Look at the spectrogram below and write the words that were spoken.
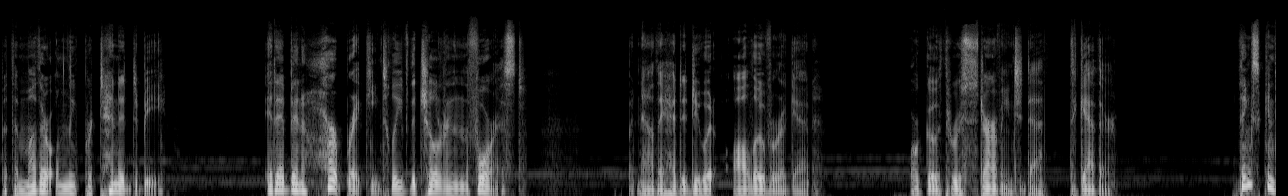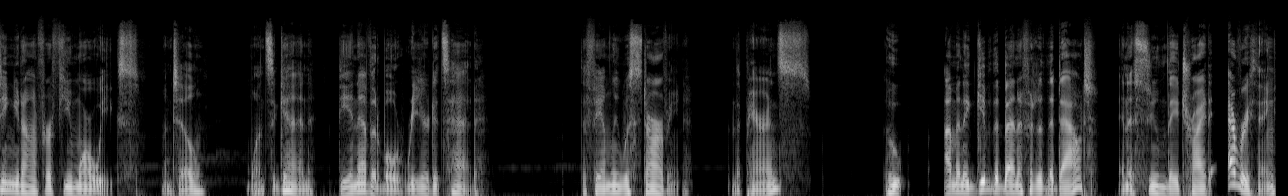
but the mother only pretended to be. It had been heartbreaking to leave the children in the forest, but now they had to do it all over again. or go through starving to death together. Things continued on for a few more weeks until, once again, the inevitable reared its head. The family was starving, and the parents, who I'm going to give the benefit of the doubt and assume they tried everything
